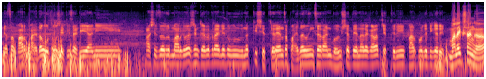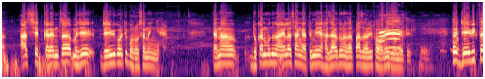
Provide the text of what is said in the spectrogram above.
त्याचा फार फायदा होतो शेतीसाठी आणि असे जर मार्गदर्शन करत राहिले तर नक्कीच शेतकऱ्यांचा फायदा होईल सर आणि भविष्यात येणाऱ्या काळात शेतकरी फार प्रगती करेल. मला एक सांगा आज शेतकऱ्यांचा म्हणजे जैविकवरती भरोसा नाही आहे त्यांना दुकानमधून यायला सांगा तुम्ही हजार दोन हजार पाच हजाराची फवारणी घेऊन येतील तर जैविकचा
